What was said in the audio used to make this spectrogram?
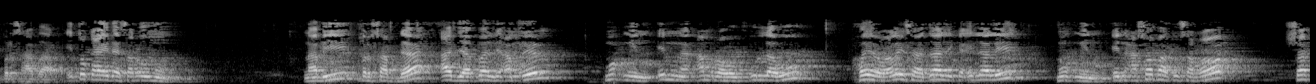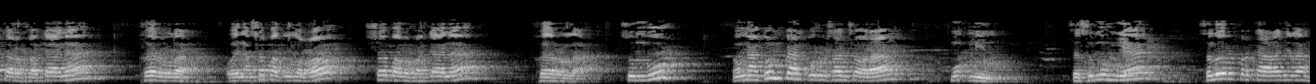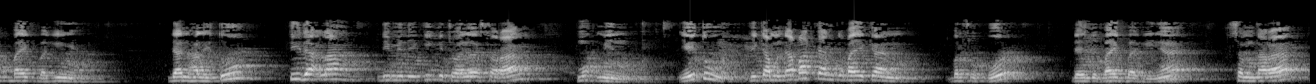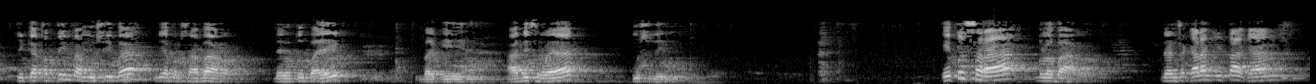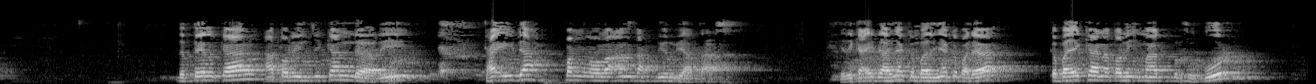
bersabar. Itu kaidah secara umum. Nabi bersabda, "Ajaban li amril mu'min, inna amrahu kullahu khair wa laysa dzalika illa li mu'min. In asabatu sarra syakara fakana khairullah wa in asabatu dharra sabara fakana khairullah." Sungguh mengagumkan urusan seorang mukmin. Sesungguhnya seluruh perkaranya lah baik baginya. Dan hal itu tidaklah dimiliki kecuali seorang mukmin. Yaitu jika mendapatkan kebaikan bersyukur dan itu baik baginya. Sementara jika tertimpa musibah dia bersabar dan itu baik baginya. Hadis riwayat muslim. Itu secara global dan sekarang kita akan detailkan atau rincikan dari kaidah pengelolaan takdir di atas jadi kaidahnya kembalinya kepada kebaikan atau nikmat bersyukur,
